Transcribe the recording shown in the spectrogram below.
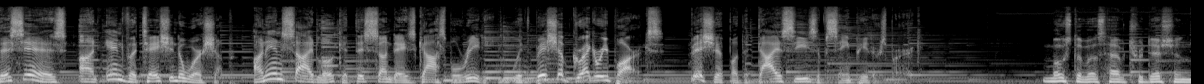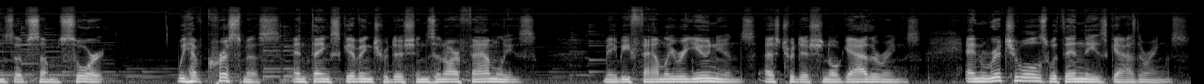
This is an invitation to worship, an inside look at this Sunday's gospel reading with Bishop Gregory Parks, Bishop of the Diocese of St. Petersburg. Most of us have traditions of some sort. We have Christmas and Thanksgiving traditions in our families, maybe family reunions as traditional gatherings, and rituals within these gatherings.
